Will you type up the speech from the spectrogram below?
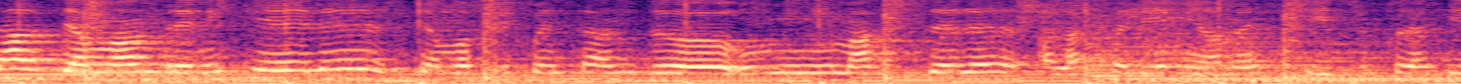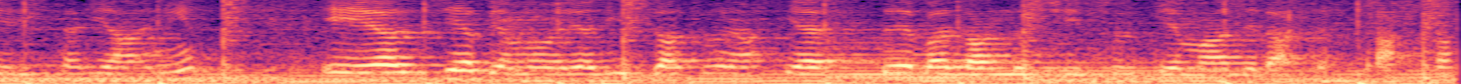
Ciao, siamo Ambre e Michele, stiamo frequentando un mini master all'Accademia Maestri Cioccolatieri Italiani e oggi abbiamo realizzato una PS basandoci sul tema dell'arte astratta.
